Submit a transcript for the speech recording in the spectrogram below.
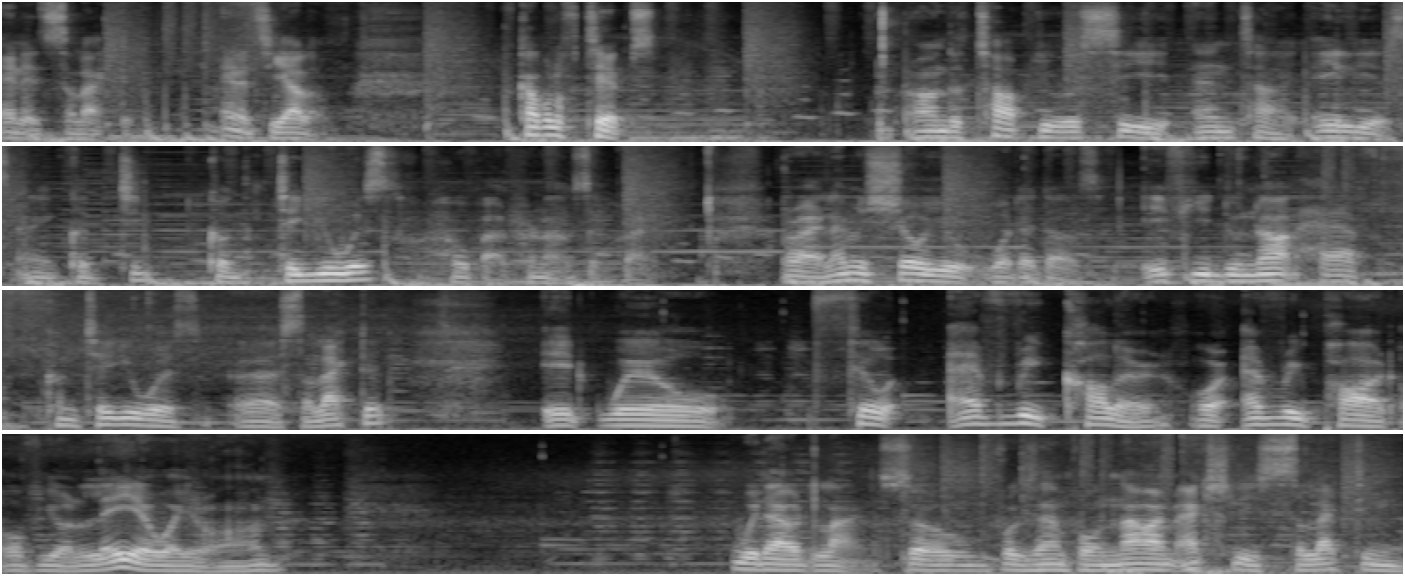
and it's selected and it's yellow. A couple of tips. On the top you will see anti-alias and contiguous. Hope I pronounced it right. Alright let me show you what it does. If you do not have contiguous uh, selected it will fill every color or every part of your layer where you're on without lines. So for example, now I'm actually selecting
